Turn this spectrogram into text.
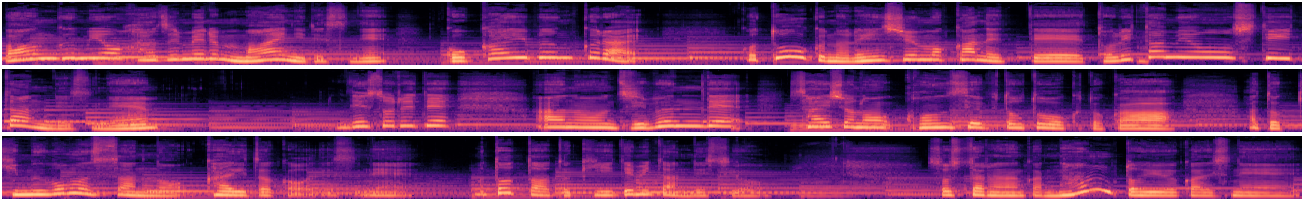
番組を始める前にですね5回分くらいこうトークの練習も兼ねて取りためをしていたんですね。でそれであの自分で最初のコンセプトトークとかあとキム・ボムスさんの回とかをですね撮った後聞いてみたんですよそしたらなんかなんというかですね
